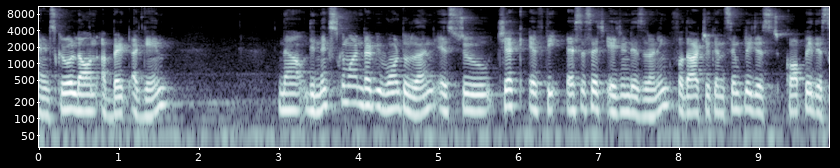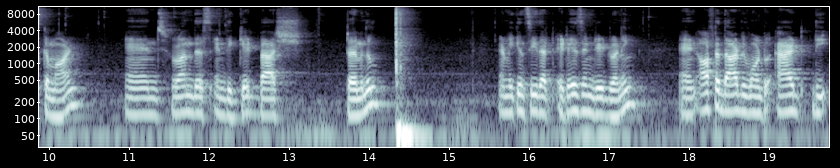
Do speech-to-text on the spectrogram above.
and scroll down a bit again. Now the next command that we want to run is to check if the SSH agent is running. For that you can simply just copy this command and run this in the git bash terminal and we can see that it is indeed running. And after that we want to add the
